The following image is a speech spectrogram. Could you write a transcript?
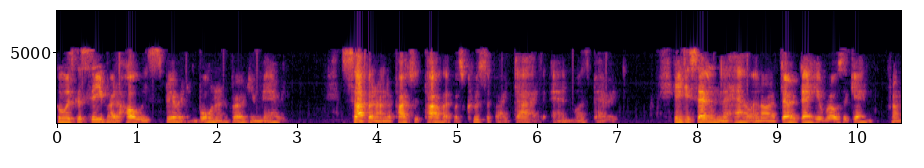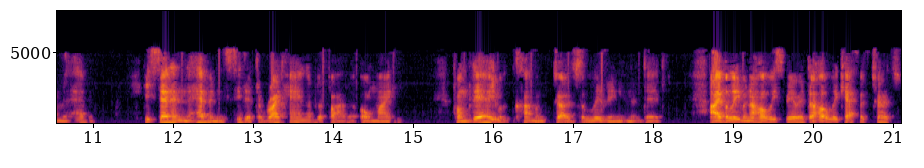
who was conceived by the Holy Spirit and born of the Virgin Mary, suffered under Pontius Pilate, was crucified, died, and was buried. He descended into hell, and on the third day he rose again from the heaven. He ascended into heaven and seated at the right hand of the Father Almighty. From there he will come and judge the living and the dead. I believe in the Holy Spirit, the Holy Catholic Church,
